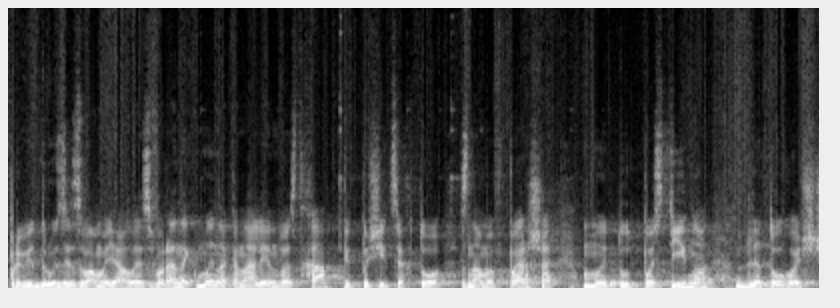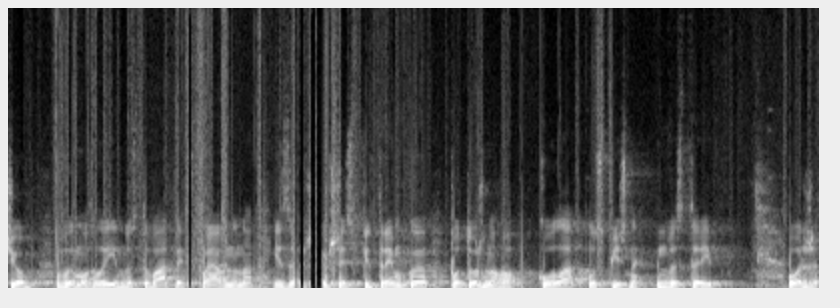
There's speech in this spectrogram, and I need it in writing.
Привіт, друзі! З вами я Олесь Вареник. Ми на каналі InvestHub. Підпишіться, хто з нами вперше. Ми тут постійно для того, щоб ви могли інвестувати впевнено і заручившись підтримкою потужного кола успішних інвесторів. Отже,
